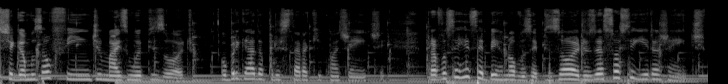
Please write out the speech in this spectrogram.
chegamos ao fim de mais um episódio. Obrigada por estar aqui com a gente. Para você receber novos episódios, é só seguir a gente.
